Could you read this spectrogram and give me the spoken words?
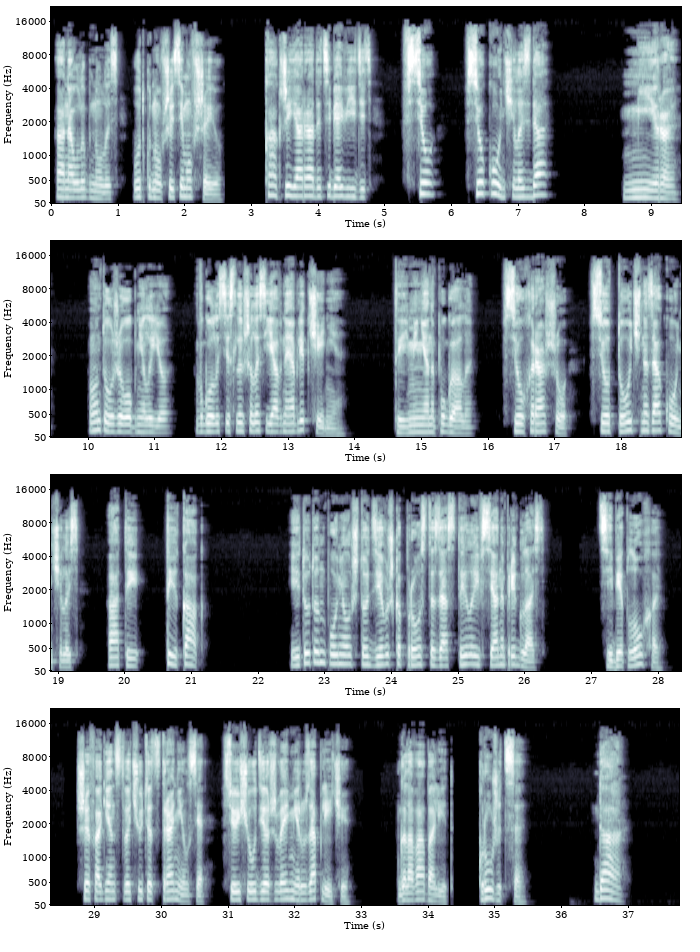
Она улыбнулась, уткнувшись ему в шею. «Как же я рада тебя видеть! Все, все кончилось, да?» «Мира!» Он тоже обнял ее. В голосе слышалось явное облегчение. «Ты меня напугала. Все хорошо, все точно закончилось. А ты, ты как?» И тут он понял, что девушка просто застыла и вся напряглась. «Тебе плохо?» Шеф агентства чуть отстранился, все еще удерживая Миру за плечи. Голова болит, кружится. «Да».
